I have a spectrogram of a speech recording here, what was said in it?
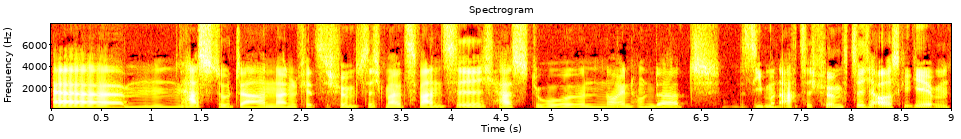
ähm, hast du da 49,50 mal 20, hast du 987,50 ausgegeben.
